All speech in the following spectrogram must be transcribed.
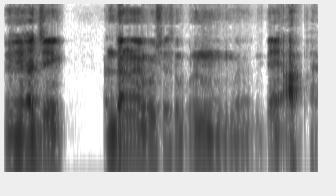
예, 아직 안 당해보셔서 모르는 거였는데 아파요.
